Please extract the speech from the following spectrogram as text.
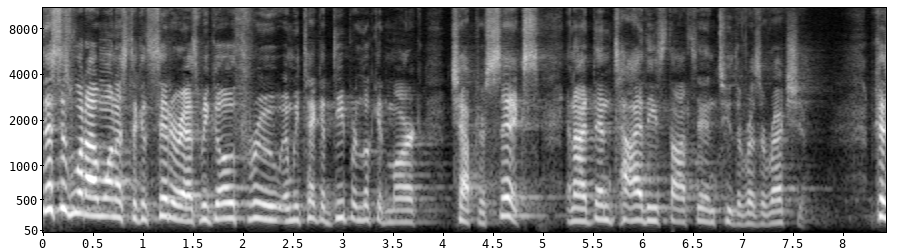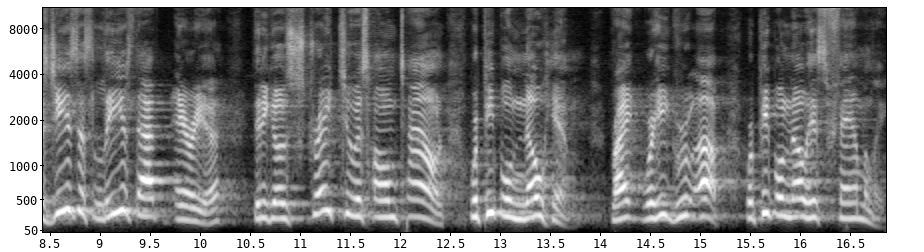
This is what I want us to consider as we go through and we take a deeper look at Mark chapter 6, and I then tie these thoughts into the resurrection. Because Jesus leaves that area, then he goes straight to his hometown where people know him, right? Where he grew up, where people know his family.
